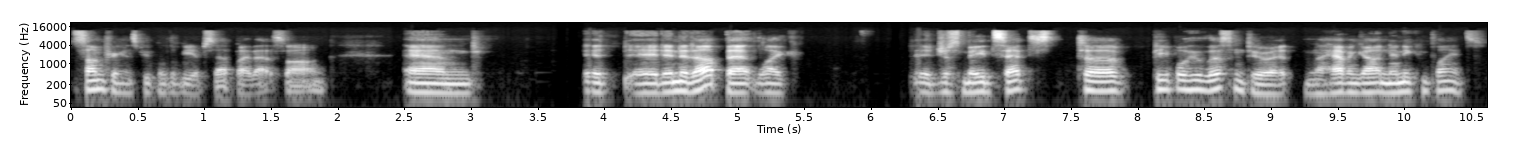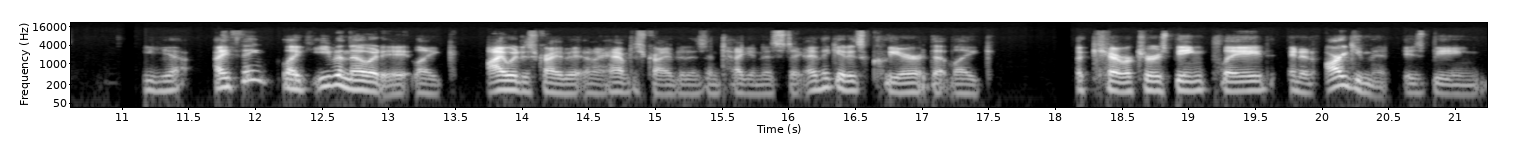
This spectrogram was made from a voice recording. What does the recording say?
some trans people to be upset by that song, and it it ended up that like it just made sense to people who listened to it, and I haven't gotten any complaints. Yeah, I think like even though it, it like I would describe it, and I have described it as antagonistic. I think it is clear that like a character is being played and an argument is being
